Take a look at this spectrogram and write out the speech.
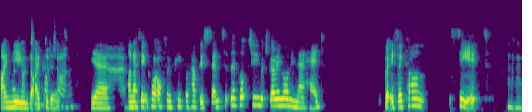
I knew that I couldn't. Yeah. yeah. And I think quite often people have this sense that they've got too much going on in their head. But if they can't see it, mm-hmm.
